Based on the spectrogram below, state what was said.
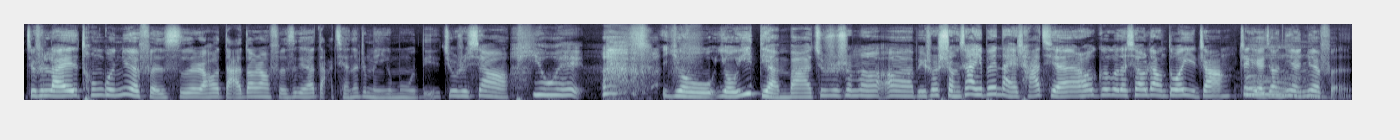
就是来通过虐粉丝，然后达到让粉丝给他打钱的这么一个目的。就是像 PUA 有有一点吧，就是什么啊、呃比如说省下一杯奶茶钱，然后哥哥的销量多一张，这个也叫虐、虐粉。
